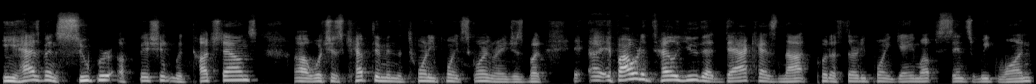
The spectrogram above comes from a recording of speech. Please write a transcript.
He has been super efficient with touchdowns, uh, which has kept him in the 20 point scoring ranges. But if I were to tell you that Dak has not put a 30 point game up since week one,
